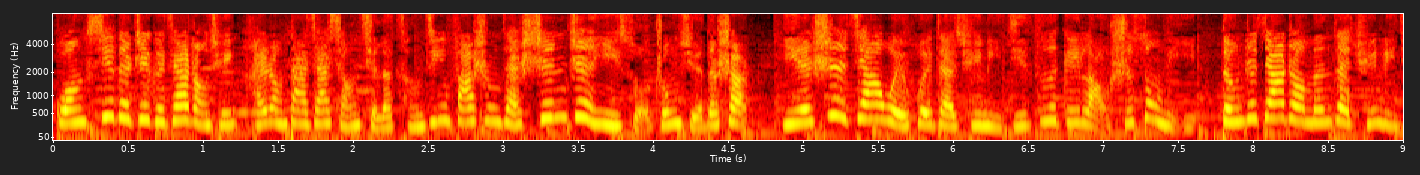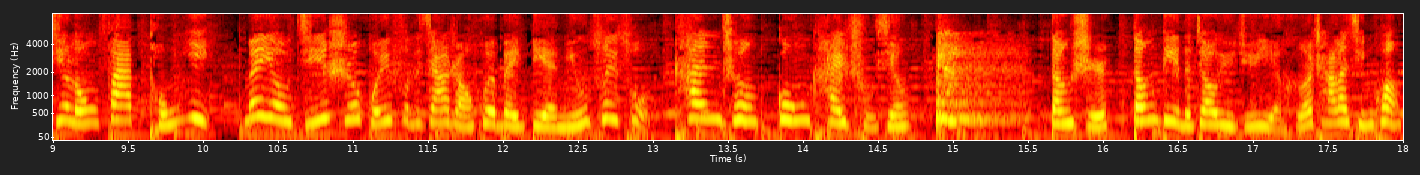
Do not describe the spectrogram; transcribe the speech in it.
广西的这个家长群还让大家想起了曾经发生在深圳一所中学的事儿，也是家委会在群里集资给老师送礼，等着家长们在群里接龙发同意，没有及时回复的家长会被点名催促，堪称公开处刑。当时当地的教育局也核查了情况，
